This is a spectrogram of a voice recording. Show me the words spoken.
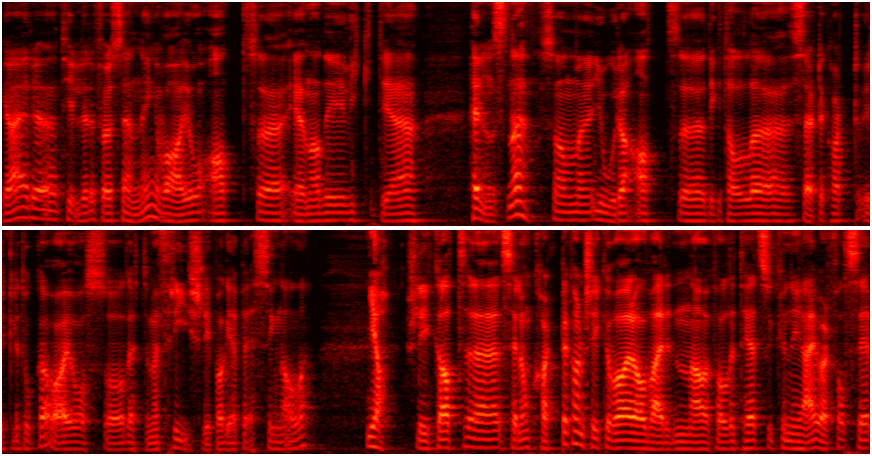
Geir. Eh, Tidligere før sending var jo at eh, en av de viktige hendelsene som gjorde at eh, digitaliserte kart virkelig tok av, var jo også dette med frislipp av GPS-signalet. ja. Slik at eh, selv om kartet kanskje ikke var all verden av kvalitet, så kunne jeg i hvert fall se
